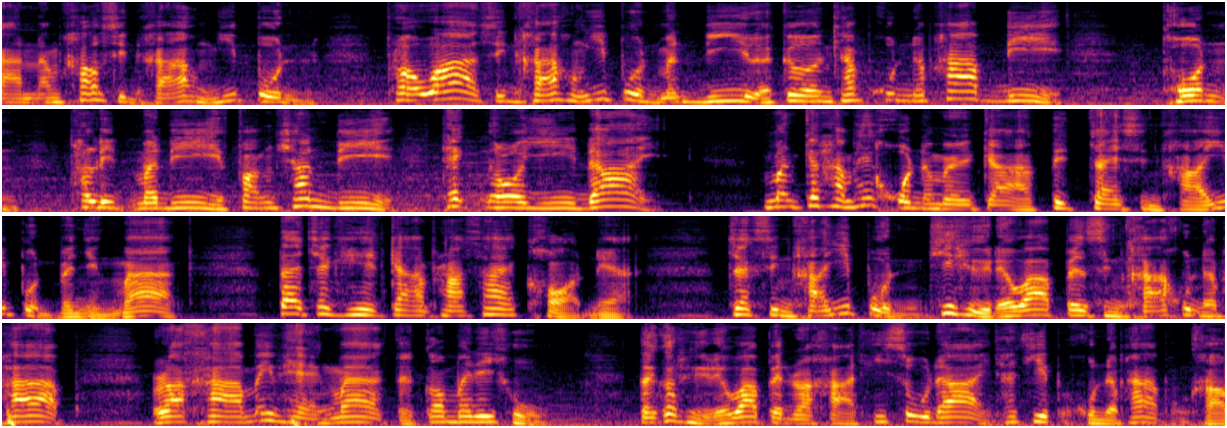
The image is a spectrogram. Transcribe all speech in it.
การนำเข้าสินค้าของญี่ปุ่น เพราะว่าสินค้าของญี่ปุ่นมันดีเหลือเกินครับ คุณภาพดี ทน ผลิตมาดี ฟังก์ชันดี เทคโนโลยีได้ มันก็ทำให้คนอเมริกาติดใจสินค้าญี่ปุ่นเป็นอย่างมาก แต่จากเหตุการณ์พลาซ่าคอร์ดเนี่ยจากสินค้าญี่ปุ่นที่ถือได้ว่าเป็นสินค้าคุณภาพ ราคาไม่แพงมากแต่ก็ไม่ได้ถูก แต่ก็ถือได้ว่าเป็นราคาที่สู้ได้ ถ้าเทียบกับคุณภาพของเขา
